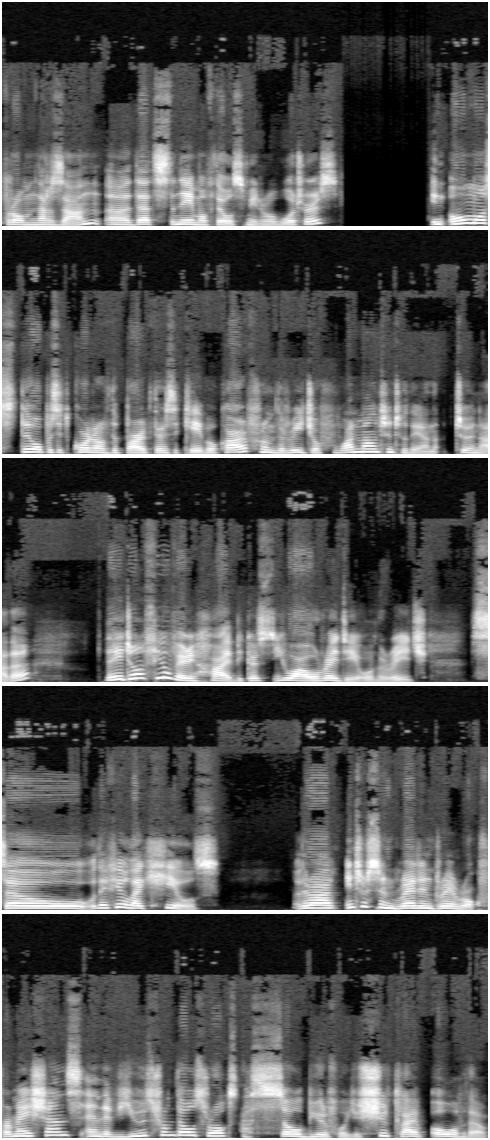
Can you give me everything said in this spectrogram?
from Narzan. Uh, that's the name of those mineral waters. In almost the opposite corner of the park, there's a cable car from the ridge of one mountain to the to another. They don't feel very high because you are already on the ridge so they feel like hills. There are interesting red and gray rock formations, and the views from those rocks are so beautiful. You should climb all of them,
